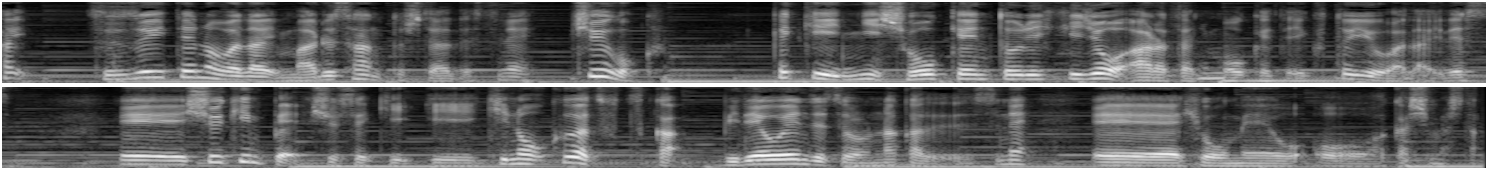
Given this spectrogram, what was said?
はい。続いての話題、丸3としてはですね、中国、北京に証券取引所を新たに設けていくという話題です。えー、習近平主席、昨日9月2日、ビデオ演説の中でですね、えー、表明を明かしました。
